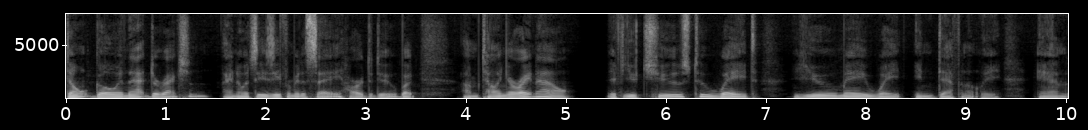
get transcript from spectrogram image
Don't go in that direction. I know it's easy for me to say, hard to do, but I'm telling you right now, if you choose to wait, you may wait indefinitely. And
